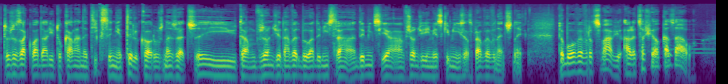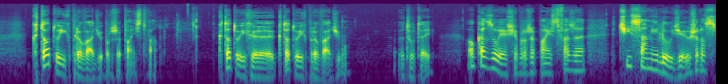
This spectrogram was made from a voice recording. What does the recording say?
którzy zakładali tu kalanetiksy, nie tylko różne rzeczy i tam w rządzie nawet była dymistra, dymisja w rządzie niemieckim ministra spraw wewnętrznych. To było we Wrocławiu, ale co się okazało? Kto tu ich prowadził, proszę Państwa? Kto tu ich, kto tu ich prowadził? tutaj. Okazuje się, proszę Państwa, że ci sami ludzie już roz,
